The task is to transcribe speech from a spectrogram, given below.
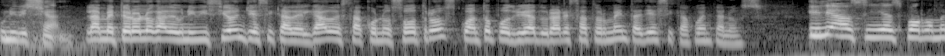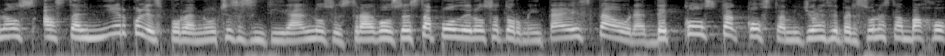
Univisión. La meteoróloga de Univisión, Jessica Delgado, está con nosotros. ¿Cuánto podría durar esta tormenta, Jessica? Cuéntanos. Y así es, por lo menos hasta el miércoles por la noche se sentirán los estragos de esta poderosa tormenta. A esta hora, de costa a costa, millones de personas están bajo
